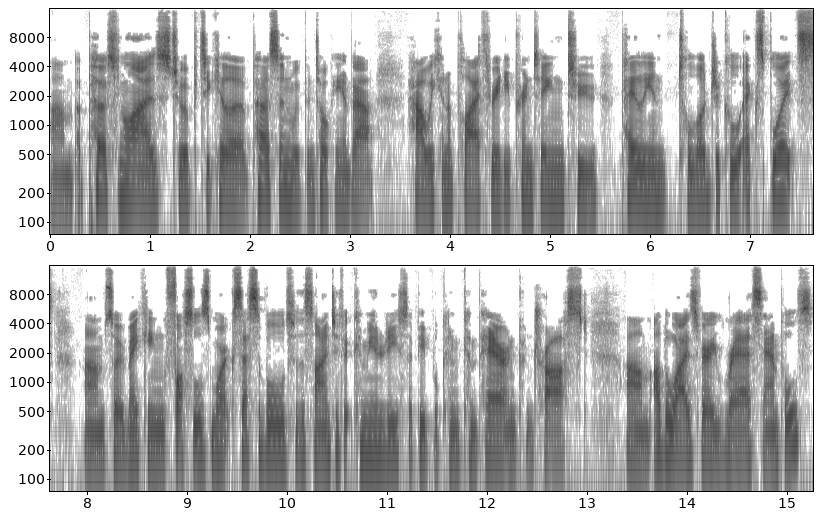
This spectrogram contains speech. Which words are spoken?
um, are personalized to a particular person. We've been talking about how we can apply 3D printing to paleontological exploits, um, so making fossils more accessible to the scientific community so people can compare and contrast um, otherwise very rare samples.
